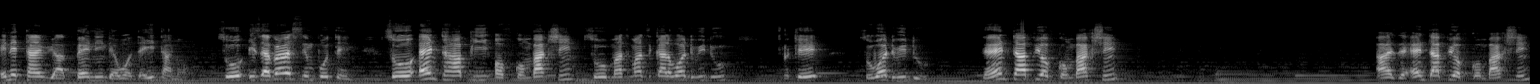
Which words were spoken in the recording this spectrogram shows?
anytime you are burning the what the ethanol. So it's a very simple thing. So enthalpy of combustion. So mathematically, what do we do? Okay. So what do we do? The enthalpy of combustion as the enthalpy of combustion.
